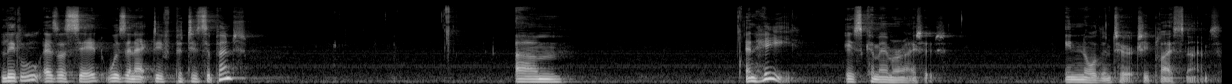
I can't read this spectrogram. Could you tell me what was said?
Little, as I said, was an active participant. Um, and he is commemorated in Northern Territory place names.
